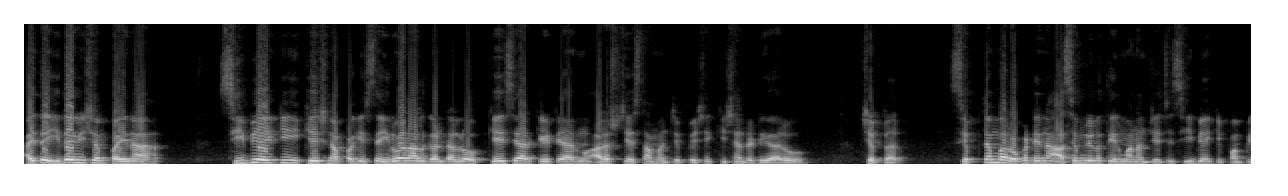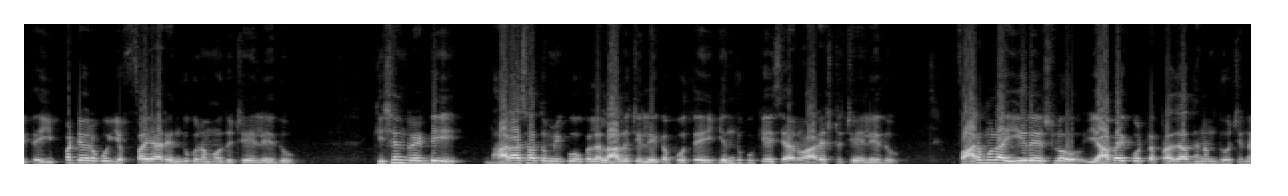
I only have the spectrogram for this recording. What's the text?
అయితే ఇదే విషయం పైన సిబిఐకి ఈ కేసును అప్పగిస్తే ఇరవై నాలుగు గంటల్లో కేసీఆర్ కేటీఆర్ను అరెస్ట్ చేస్తామని చెప్పేసి కిషన్ రెడ్డి గారు చెప్పారు. సెప్టెంబర్ ఒకటిన అసెంబ్లీలో తీర్మానం చేసి సిబిఐకి పంపితే ఇప్పటి వరకు ఎఫ్ఐఆర్ ఎందుకు నమోదు చేయలేదు? కిషన్ రెడ్డి భారాసాతో మీకు ఒకవేళ లాలుచి లేకపోతే ఎందుకు కేసీఆర్ను అరెస్టు చేయలేదు? ఫార్ములా ఈ రేస్లో యాభై కోట్ల ప్రజాధనం దోచిన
